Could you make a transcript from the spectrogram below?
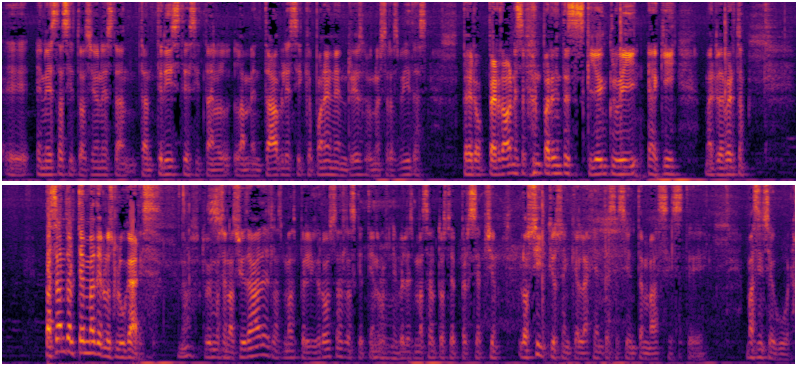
eh, en estas situaciones tan, tan tristes y tan lamentables y que ponen en riesgo nuestras vidas. Pero, perdón, ese fue un paréntesis que yo incluí aquí, Mario Alberto. Pasando al tema de los lugares, ¿no? Estuvimos en las ciudades, las más peligrosas, las que tienen los niveles más altos de percepción, los sitios en que la gente se siente más, este, más insegura.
